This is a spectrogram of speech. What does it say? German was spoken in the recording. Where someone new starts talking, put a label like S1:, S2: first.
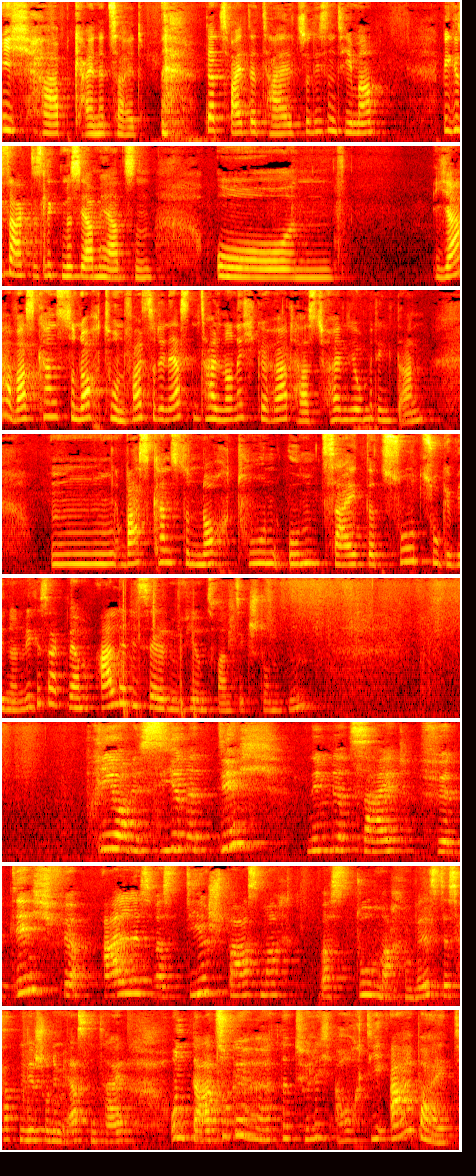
S1: ich habe keine Zeit. Der zweite Teil zu diesem Thema. Wie gesagt, es liegt mir sehr am Herzen. Und ja, was kannst du noch tun? Falls du den ersten Teil noch nicht gehört hast, hören dir unbedingt an. Mm, was kannst du noch tun, um Zeit dazu zu gewinnen? Wie gesagt, wir haben alle dieselben 24 Stunden. Priorisiere dich, nimm dir Zeit für dich, für alles, was dir Spaß macht, was du machen willst. Das hatten wir schon im ersten Teil. Und dazu gehört natürlich auch die Arbeit.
